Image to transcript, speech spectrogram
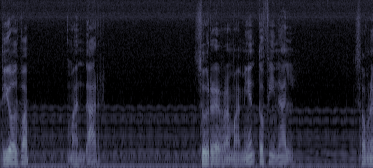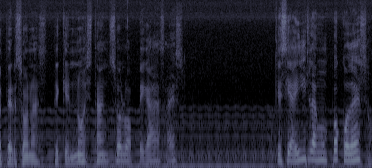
Dios va a mandar su derramamiento final sobre personas de que no están solo apegadas a eso, que se aíslan un poco de eso,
